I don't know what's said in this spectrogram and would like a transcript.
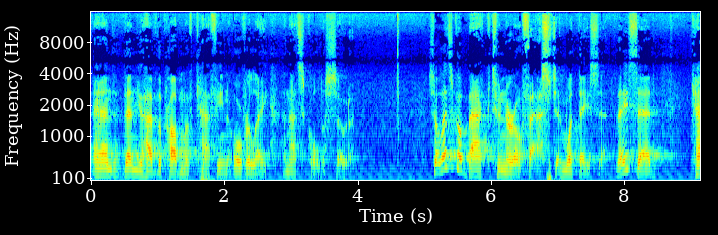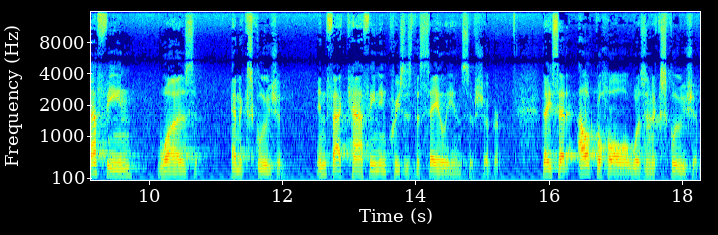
And then you have the problem of caffeine overlay, and that's called a soda. So let's go back to Neurofast and what they said. They said caffeine was an exclusion. In fact, caffeine increases the salience of sugar. They said alcohol was an exclusion.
